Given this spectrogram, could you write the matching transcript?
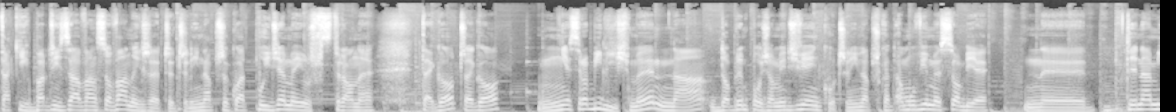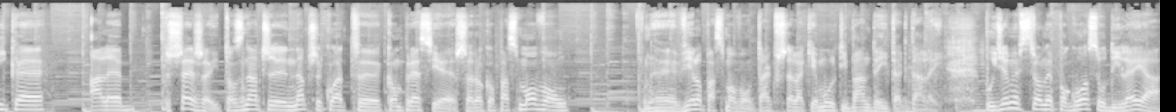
takich bardziej zaawansowanych rzeczy, czyli na przykład pójdziemy już w stronę tego, czego nie zrobiliśmy na dobrym poziomie dźwięku, czyli na przykład omówimy sobie y, dynamikę, ale szerzej, to znaczy na przykład y, kompresję szerokopasmową, y, wielopasmową, tak, wszelakie multibandy i tak dalej. Pójdziemy w stronę pogłosu, delaya,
